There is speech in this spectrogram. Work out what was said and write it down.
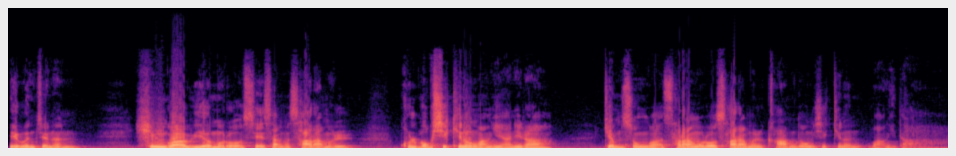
네 번째는 힘과 위엄으로 세상 사람을 굴복시키는 왕이 아니라 겸손과 사랑으로 사람을 감동시키는 왕이다.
